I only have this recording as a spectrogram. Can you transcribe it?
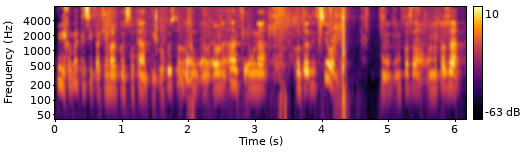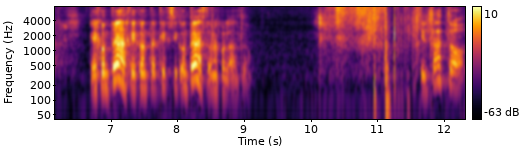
Quindi com'è che si fa a chiamare questo cantico? Questo è, un, è una, anzi è una contraddizione, una, una, cosa, una cosa, che, contra, che, contra, che si contrasta una con l'altra. Il fatto,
